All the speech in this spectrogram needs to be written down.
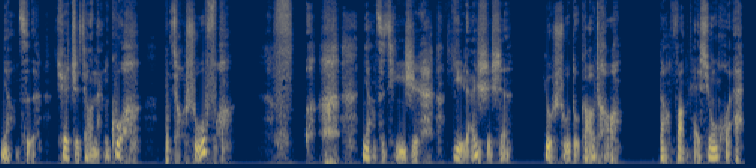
娘子却只叫难过，不叫舒服。娘子今日已然失身，又数度高潮，当放开胸怀，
